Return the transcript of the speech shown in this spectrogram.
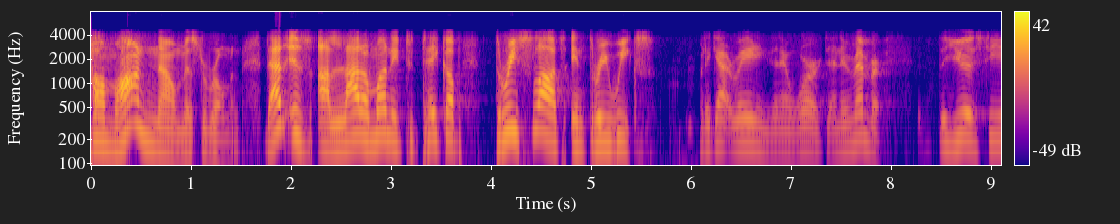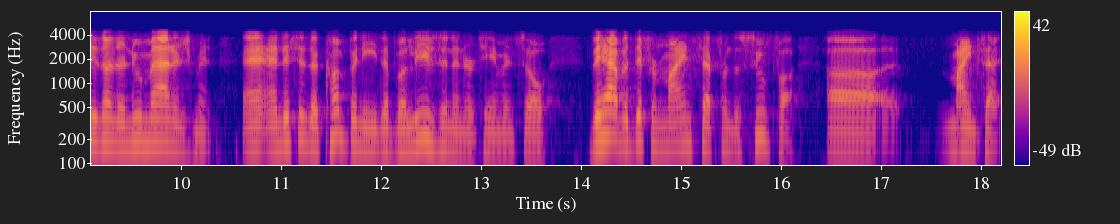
Come on now, Mr. Roman. That is a lot of money to take up three slots in three weeks. but it got ratings and it worked. And remember, the UFC is under new management, and, and this is a company that believes in entertainment, so they have a different mindset from the Zuffa uh, mindset.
